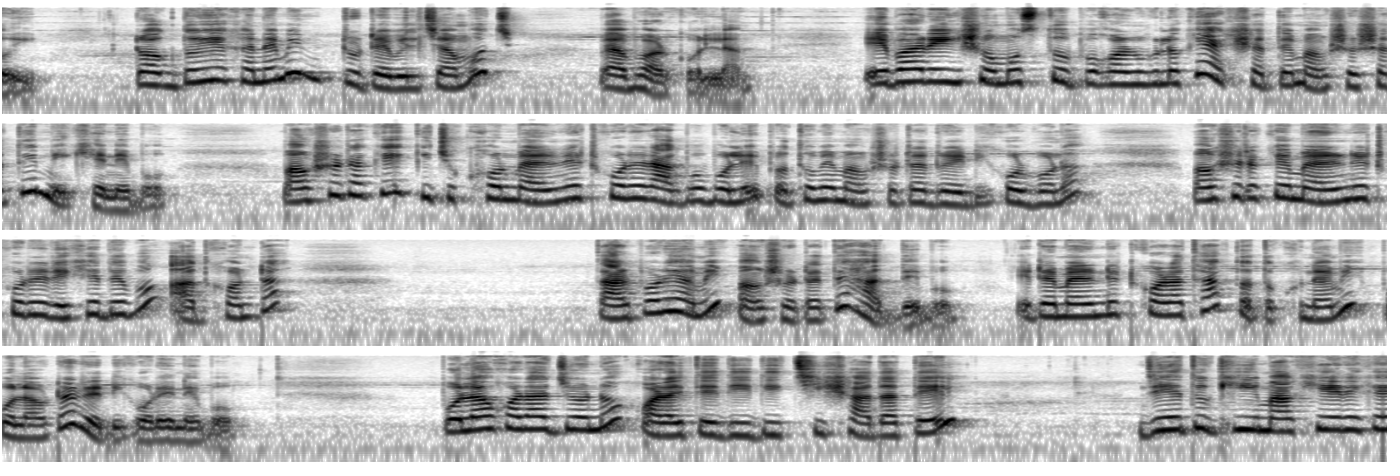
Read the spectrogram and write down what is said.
দই। টক দই এখানে আমি টু টেবিল চামচ ব্যবহার করলাম। এবার এই সমস্ত উপকরণগুলোকে একসাথে মাংসর সাথে মেখে নেব। মাংসটাকে কিছুক্ষণ ম্যারিনেট করে রাখব বলে প্রথমে মাংসটা রেডি করব না। মাংসটাকে ম্যারিনেট করে রেখে দেব আধ ঘণ্টা। তারপরে আমি মাংসটাতে হাত দেব। এটা ম্যারিনেট করা থাক, ততক্ষণে আমি পোলাওটা রেডি করে নেব। পোলাও করার জন্য কড়াইতে দিয়ে দিচ্ছি সাদা তেল। যেহেতু ঘি মাখিয়ে রেখে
